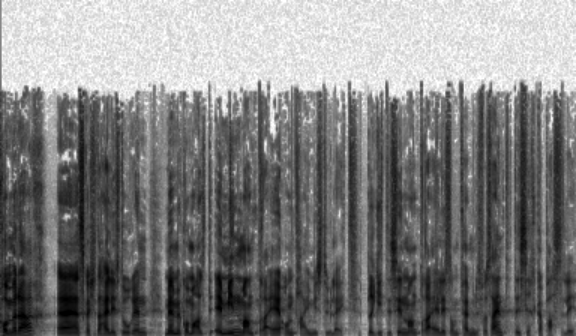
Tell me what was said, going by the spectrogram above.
kommer der. Jeg eh, skal ikke ta hele historien, men alltid, eh, min mantra er 'on time is too late'. Birgitte sin mantra er liksom fem minutter for seint. Det er ca. passelig.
